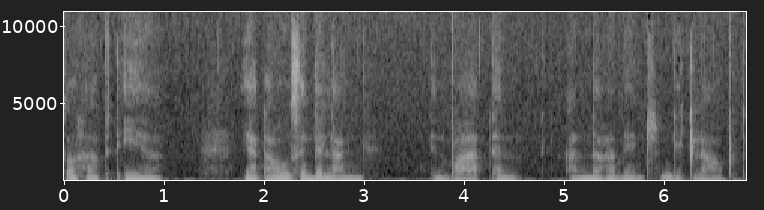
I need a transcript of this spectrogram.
So habt ihr Jahrtausende lang den Worten anderer Menschen geglaubt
